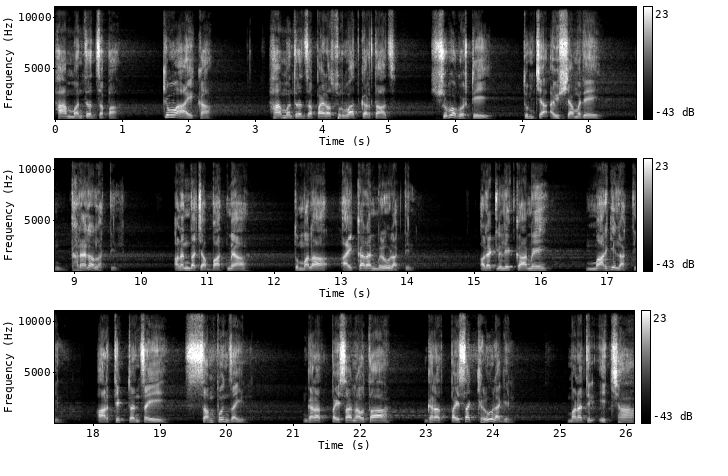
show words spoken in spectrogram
हा मंत्र जपा किंवा ऐका. हा मंत्र जपायला सुरुवात करताच शुभ गोष्टी तुमच्या आयुष्यामध्ये घडायला लागतील. आनंदाच्या बातम्या तुम्हाला ऐकायला मिळू लागतील. अडकलेली कामे मार्गी लागतील. आर्थिक टंचाई संपून जाईल. घरात पैसा नव्हता घरात पैसा खेळू लागेल. मनातील इच्छा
